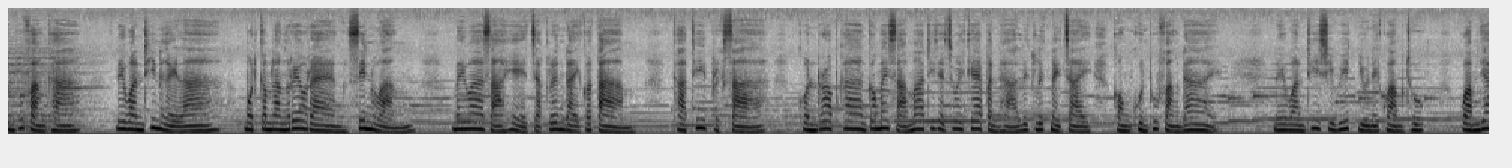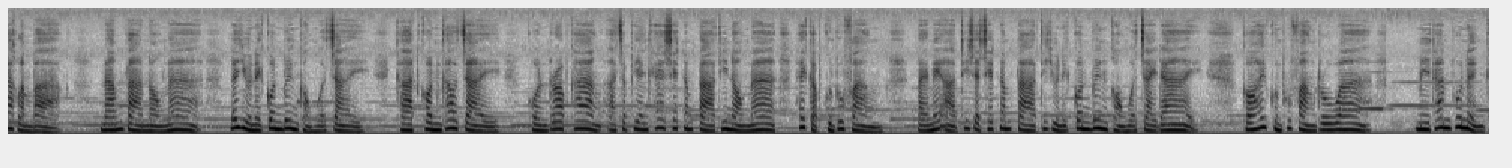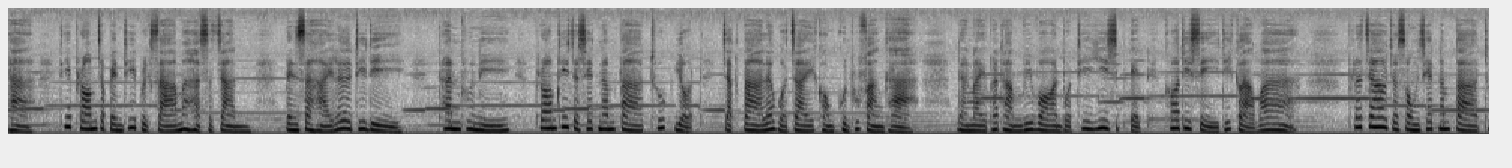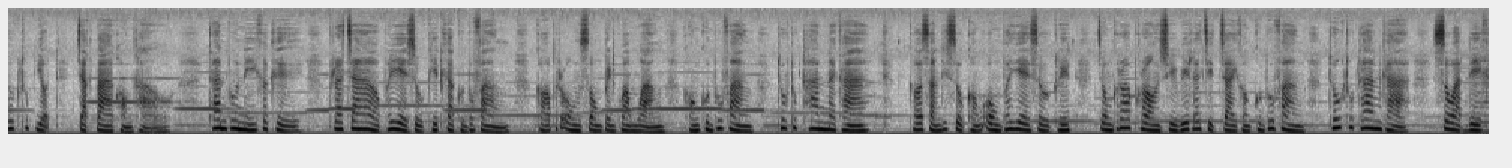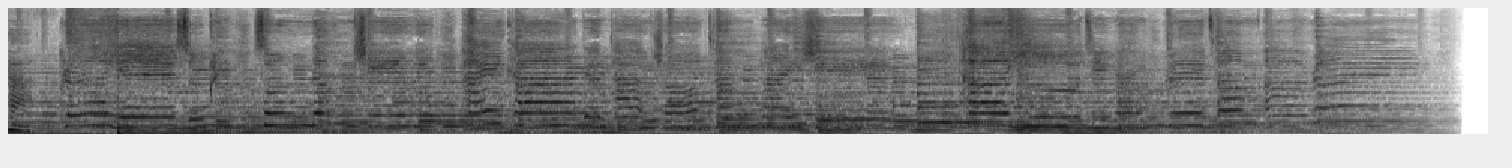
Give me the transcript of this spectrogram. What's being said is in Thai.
คุณผู้ฟังคะ ในวันที่เหนื่อยล้า หมดกำลังเรี่ยวแรง สิ้นหวัง ไม่ว่าสาเหตุจากเรื่องใดก็ตาม ขาดที่ปรึกษา คนรอบข้างก็ไม่สามารถที่จะช่วยแก้ปัญหาลึกๆในใจของคุณผู้ฟังได้ ในวันที่ชีวิตอยู่ในความทุกข์ ความยากลำบาก น้ำตานองหน้า และอยู่ในก้นบึ้งของหัวใจ ขาดคนเข้าใจ คนรอบข้างอาจจะเพียงแค่เช็ดน้ำตาที่นองหน้าให้กับคุณผู้ฟัง แต่ไม่อาจที่จะเช็ดน้ำตาที่อยู่ในก้นบึ้งของหัวใจได้ ขอให้คุณผู้ฟังรู้ว่า มีท่านผู้หนึ่งค่ะ ที่พร้อมจะเป็นที่ปรึกษามหัศจรรย์ เป็นสหายเลิศที่ดี ท่านผู้นี้พร้อมที่จะเช็ดน้ำตาทุกหยดจากตาและหัวใจของคุณผู้ฟังค่ะ ดังในพระธรรมวิวรณ์บทที่ 21 ข้อที่ 4 ที่กล่าวว่า พระเจ้าจะทรงเช็ดน้ำตาทุกๆหยดจากตาของเขา ท่านผู้นี้ก็คือ พระเจ้าพระเยซูคริสต์ค่ะคุณผู้ฟัง ขอพระองค์ทรงเป็นความหวังของคุณผู้ฟังทุกๆทท่านนะคะ ขอสันติสุขขององค์พระเยซูคริสต์จงครอบครองชีวิตและจิตใจของคุณผู้ฟังทุกๆทท่านค่ะ สวัสดีค่ะ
